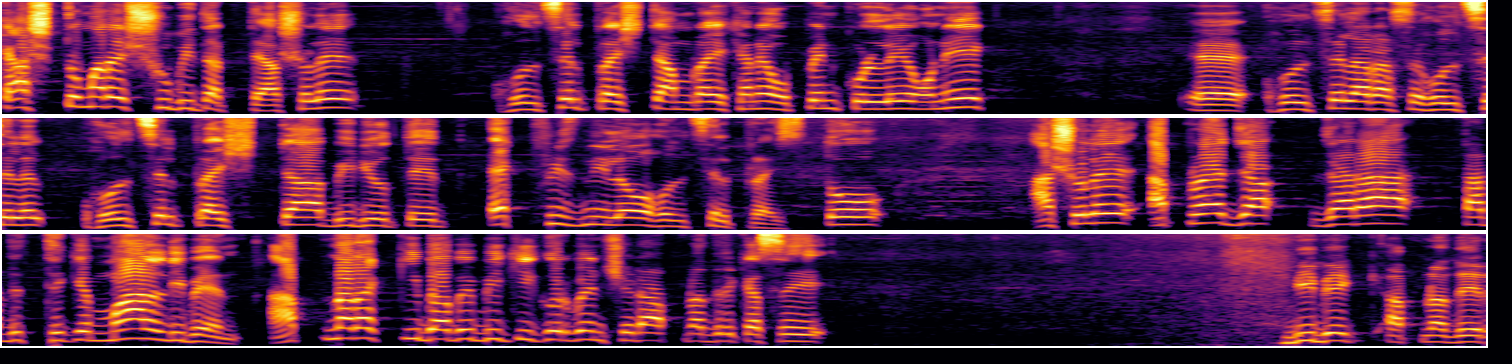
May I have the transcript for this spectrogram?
কাস্টমারের সুবিধার্থে। আসলে হোলসেল প্রাইসটা আমরা এখানে ওপেন করলে অনেক হোলসেলার আছে। হোলসেল হোলসেল প্রাইসটা ভিডিওতে এক পিস নিলেও হোলসেল প্রাইস তো আসলে আপনারা যা, যারা তাদের থেকে মাল নেবেন, আপনারা কীভাবে বিক্রি করবেন সেটা আপনাদের কাছে বিবেক আপনাদের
